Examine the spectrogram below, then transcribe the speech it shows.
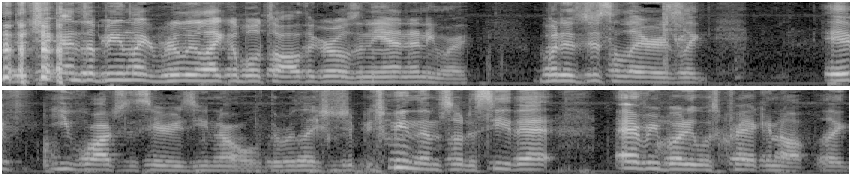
the chick ends up being like really likable to all the girls in the end, anyway. But it's just hilarious. Like, if you've watched the series, you know the relationship between them. So to see that, everybody was cracking up. Like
